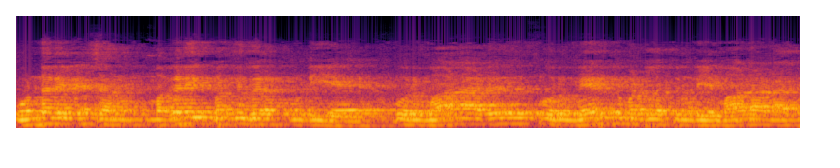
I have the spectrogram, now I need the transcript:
ஒன்றரை லட்சம் மகளிர் பங்கு பெறக்கூடிய ஒரு மாநாடு ஒரு மேற்கு மண்டலத்தினுடைய மாநாடாக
